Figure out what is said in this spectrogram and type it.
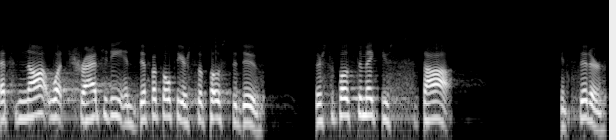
That's not what tragedy and difficulty are supposed to do. They're supposed to make you stop, consider,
